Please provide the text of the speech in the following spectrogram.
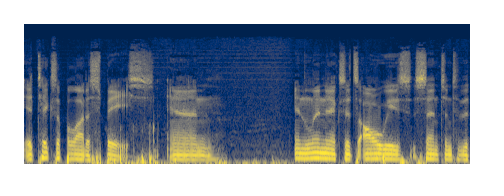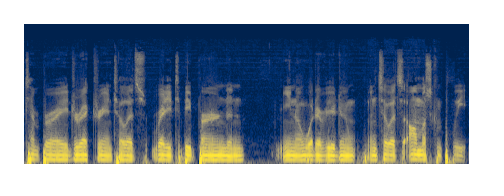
it takes up a lot of space. And in Linux, it's always sent into the temporary directory until it's ready to be burned and you know whatever you're doing until it's almost complete.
